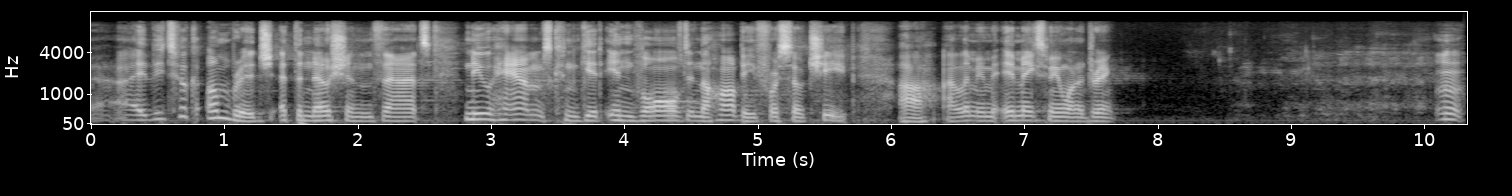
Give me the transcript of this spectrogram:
uh, they took umbrage at the notion that new hams can get involved in the hobby for so cheap. Let me. It makes me want to drink. Mm.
